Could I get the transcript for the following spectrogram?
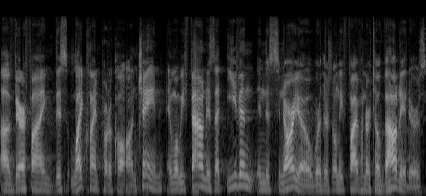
of verifying this light client protocol on chain. And what we found is that even in this scenario where there's only 500 total validators,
